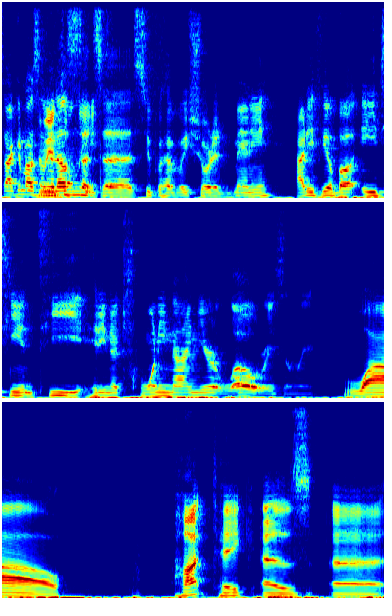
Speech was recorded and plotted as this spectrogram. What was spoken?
Talking about I something mean, else only- that's uh, super heavily shorted, Manny. How do you feel about AT and T hitting a 29 year low recently? Wow. hot take as uh,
